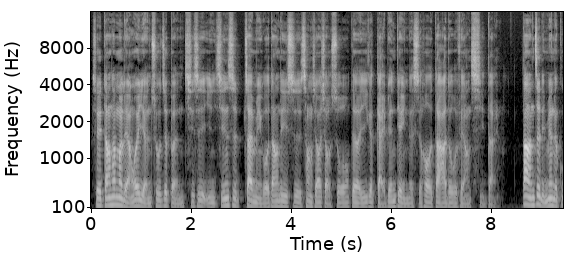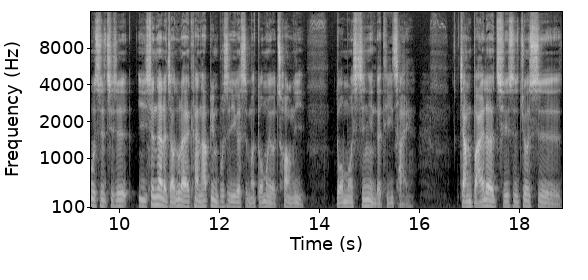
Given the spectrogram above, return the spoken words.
所以当他们两位演出这本其实已经是在美国当地是畅销小说的一个改编电影的时候，大家都会非常期待。当然，这里面的故事其实以现在的角度来看，它并不是一个什么多么有创意、多么新颖的题材。讲白了，其实就是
